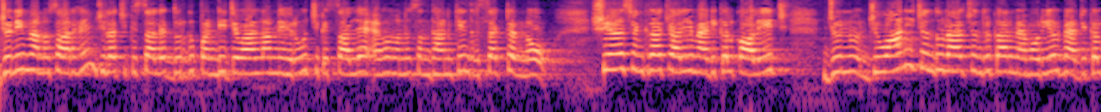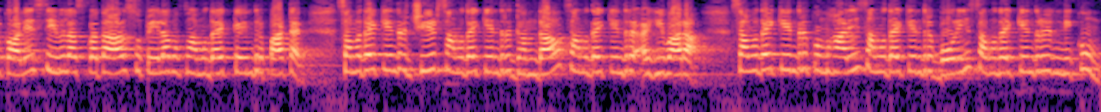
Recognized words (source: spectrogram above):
जो निम्न अनुसार है, जिला चिकित्सालय दुर्ग, पंडित जवाहरलाल नेहरू चिकित्सालय एवं अनुसंधान केंद्र, सेक्टर नौ। Shri Shankaracharya medical college Junwani Chandulal Chandrakar memorial medical college, civil अस्पताल, सुपेला सामुदायिक केंद्र पाटन, सामुदायिक केंद्र झीट सामुदायिक केंद्र धमदाव, सामुदायिक केंद्र अहिवारा, सामुदायिक केंद्र कुम्हारी, सामुदायिक केंद्र बोरी, सामुदायिक केंद्र निकुम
